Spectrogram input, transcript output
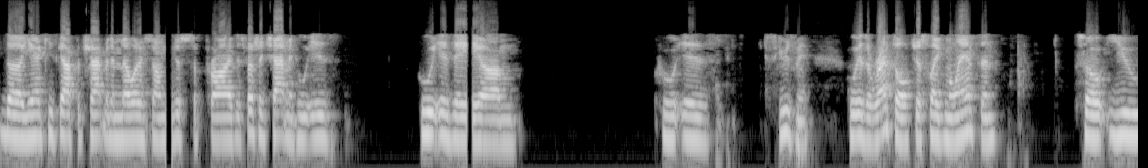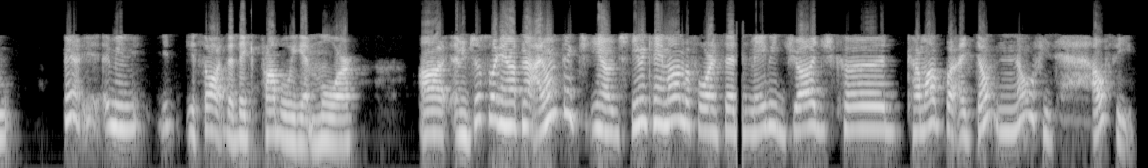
the Yankees got for Chapman and Miller, so I'm just surprised, especially Chapman, who is who is a um, who is excuse me, who is a rental, just like Melancon. So you, yeah, I mean, you, you thought that they could probably get more. Uh, I'm just looking up now, I don't think you know. Steven came on before and said maybe Judge could come up, but I don't know if he's healthy.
